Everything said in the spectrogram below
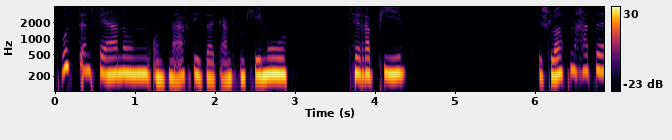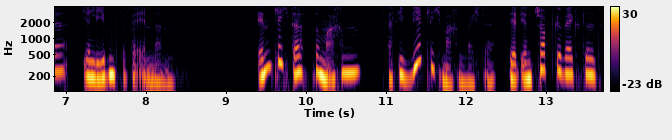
Brustentfernung und nach dieser ganzen Chemotherapie beschlossen hatte, ihr Leben zu verändern. Endlich das zu machen, was sie wirklich machen möchte. Sie hat ihren Job gewechselt,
